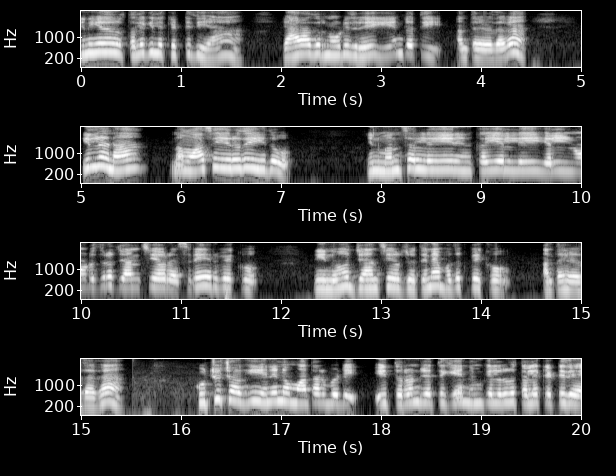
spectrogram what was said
ನಿನಗೇನಾದ್ರು ತಲೆಗಿಲೆ ಕೆಟ್ಟಿದೆಯಾ? ಯಾರಾದರೂ ನೋಡಿದರೆ ಏನು ಗತಿ? ಅಂತ ಹೇಳಿದಾಗ ಇಲ್ಲಣ್ಣ ನಮ್ಮ ಆಸೆ ಇರೋದೇ ಇದು. ನಿನ್ನ ಮನಸ್ಸಲ್ಲಿ ನಿನ್ನ ಕೈಯಲ್ಲಿ ಎಲ್ಲಿ ನೋಡಿದ್ರು ಝಾನ್ಸಿ ಅವ್ರ ಹೆಸರೇ ಇರಬೇಕು. ನೀನು ಝಾನ್ಸಿ ಅವ್ರ ಜೊತೆನೇ ಬದುಕಬೇಕು ಅಂತ ಹೇಳಿದಾಗ, ಹುಚ್ಚುಚ್ಚಾಗಿ ಏನೇನೋ ಮಾತಾಡಬೇಡಿ. ಈ ತರುಣ್ ಜೊತೆಗೆ ನಿಮ್ಗೆಲ್ಲರಿಗೂ ತಲೆ ಕೆಟ್ಟಿದೆ.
